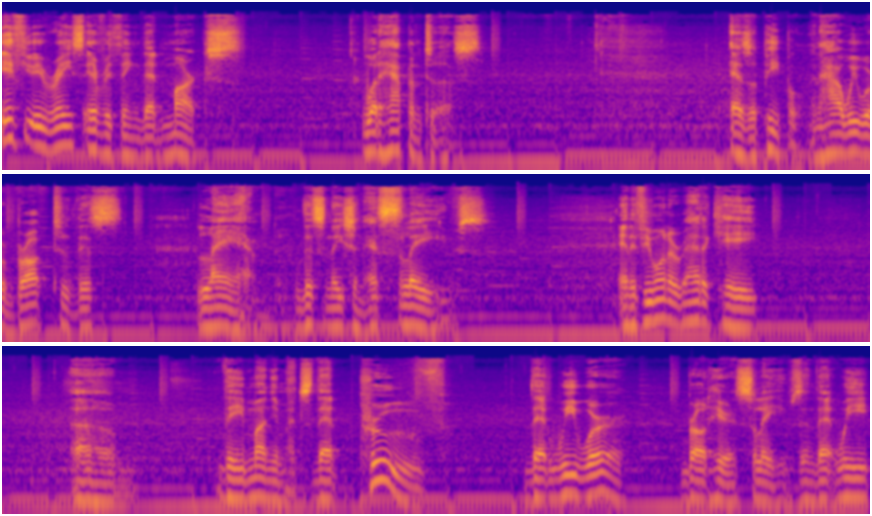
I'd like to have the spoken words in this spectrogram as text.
if you erase everything that marks what happened to us as a people and how we were brought to this land, this nation as slaves, and if you want to eradicate um, the monuments that prove that we were brought here as slaves and that we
